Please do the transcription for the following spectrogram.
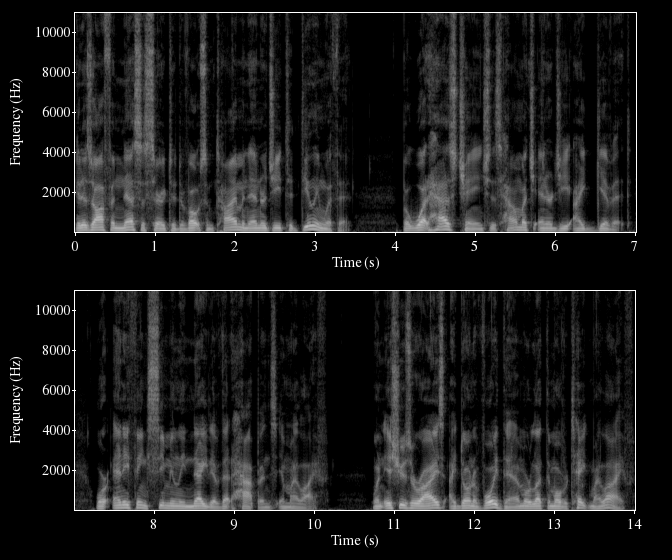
It is often necessary to devote some time and energy to dealing with it. But what has changed is how much energy I give it, or anything seemingly negative that happens in my life. When issues arise, I don't avoid them or let them overtake my life.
